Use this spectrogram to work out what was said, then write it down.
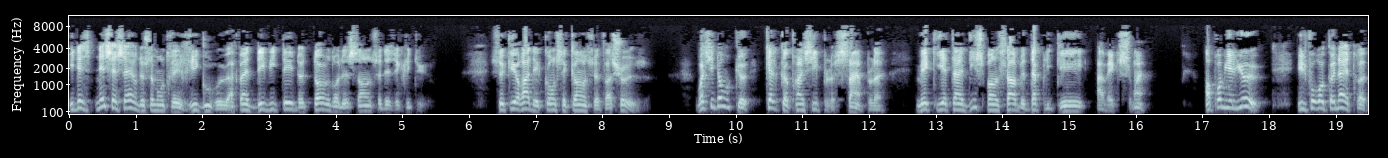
Il est nécessaire de se montrer rigoureux afin d'éviter de tordre le sens des Écritures, ce qui aura des conséquences fâcheuses. Voici donc quelques principes simples, mais qui est indispensable d'appliquer avec soin. En premier lieu, il faut reconnaître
